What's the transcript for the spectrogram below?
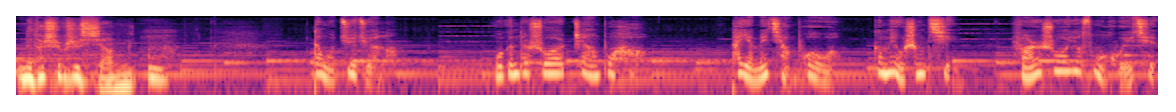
那他是不是想……嗯，但我拒绝了。我跟他说这样不好，他也没强迫我，更没有生气。反而说要送我回去。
